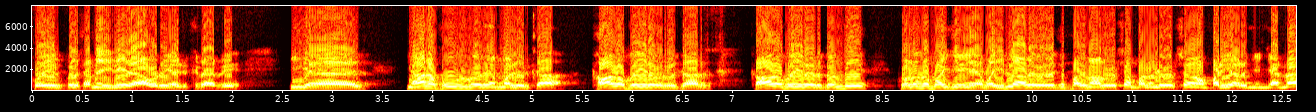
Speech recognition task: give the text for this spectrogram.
கோயிலுக்குள்ள சன்னதியிலே அவரும் இருக்கிறாரு. இங்க ஞான பூங்குமரி அம்மாள் இருக்கா? கால பைரவர் இருக்கார். கால பைரவருக்கு வந்து குழந்தை பாக்கியம் இல்லாதவர்களுக்கு பதினாலு வருஷம் பன்னெண்டு வருஷம் பரிகாரம் செஞ்சாங்கன்னா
